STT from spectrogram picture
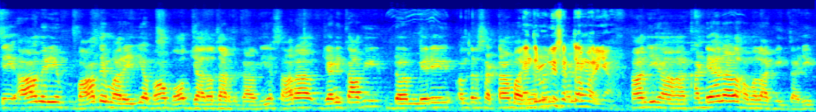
ਤੇ ਆ ਮੇਰੀ ਬਾਹ ਤੇ ਮਾਰੇ ਜੀ ਆ ਬਾਹ ਬਹੁਤ ਜ਼ਿਆਦਾ ਦਰਦ ਕਰਦੀ ਆ। ਸਾਰਾ ਯਾਨੀ ਕਾਫੀ ਡ- ਮੇਰੇ ਅੰਦਰ ਸੱਟਾਂ ਮਾਰੀਆਂ ਅੰਦਰੂਨੀ ਸੱਟਾਂ ਮਾਰੀਆਂ। ਹਾਂਜੀ ਹਾਂ ਹਾਂ ਖੰਡਿਆਂ ਨਾਲ ਹਮਲਾ ਕੀਤਾ ਜੀ।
